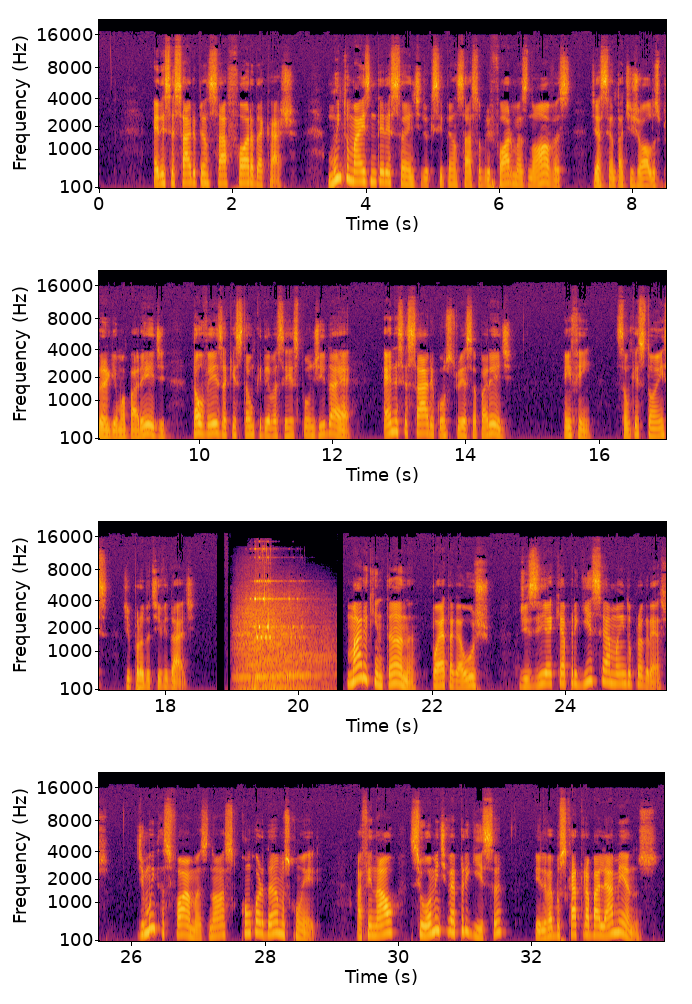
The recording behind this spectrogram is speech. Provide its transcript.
É necessário pensar fora da caixa. Muito mais interessante do que se pensar sobre formas novas de assentar tijolos para erguer uma parede, talvez a questão que deva ser respondida é: é necessário construir essa parede? Enfim, são questões de produtividade. Mário Quintana, poeta gaúcho, dizia que a preguiça é a mãe do progresso. De muitas formas, nós concordamos com ele. Afinal, se o homem tiver preguiça, ele vai buscar trabalhar menos.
